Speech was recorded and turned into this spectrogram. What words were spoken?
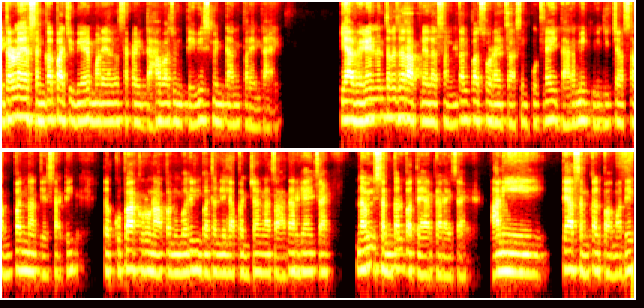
मित्रांनो या संकल्पाची वेळ मर्यादा सकाळी दहा वाजून तेवीस मिनिटांपर्यंत आहे. या वेळेनंतर जर आपल्याला संकल्प सोडायचा असेल कुठल्याही धार्मिक विधीच्या संपन्नतेसाठी तर कृपा करून आपण वरील बदललेल्या पंचांगाचा आधार घ्यायचा आहे नवीन संकल्प तयार करायचा आहे आणि त्या संकल्पामध्ये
